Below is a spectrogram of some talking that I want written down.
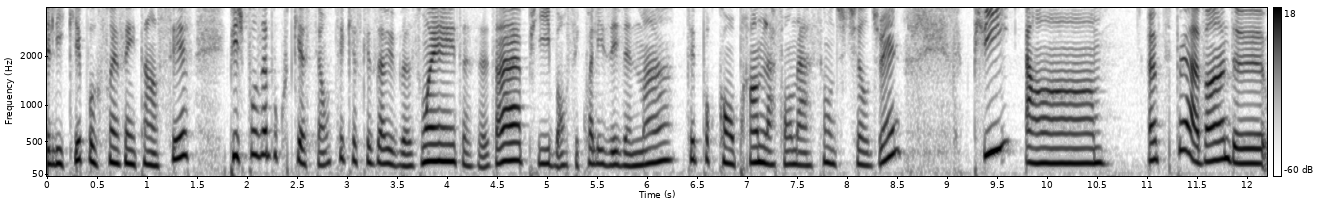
l'équipe aux soins intensifs. Puis, je posais beaucoup de questions. Tu sais, qu'est-ce que vous avez besoin? Puis, bon, c'est quoi les événements? Tu sais, pour comprendre la fondation du Children. Puis, en, un petit peu avant de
